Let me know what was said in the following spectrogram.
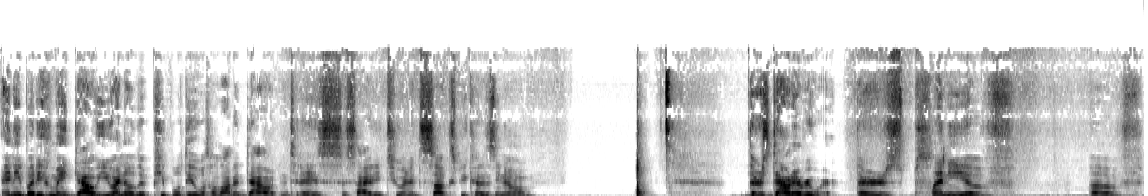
anybody who may doubt you. I know that people deal with a lot of doubt in today's society too, and it sucks because, you know, there's doubt everywhere. There's plenty of of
